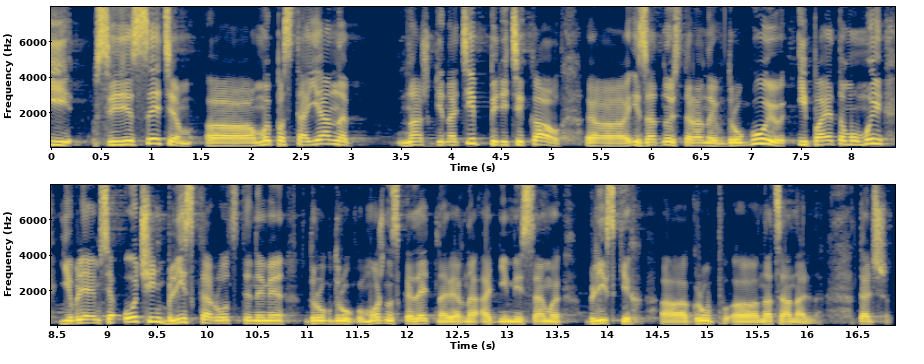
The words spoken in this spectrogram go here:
и в связи с этим э, мы постоянно наш генотип перетекал э, из одной стороны в другую, и поэтому мы являемся очень близко родственными друг другу. Можно сказать, наверное, одними из самых близких э, групп э, национальных. Дальше.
